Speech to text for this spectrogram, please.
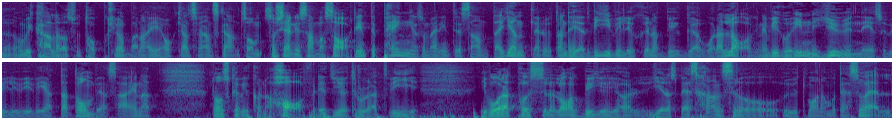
eh, om vi kallar oss för toppklubbarna i Hockeyallsvenskan, som, som känner samma sak. Det är inte pengar som är intressanta egentligen, utan det är att vi vill ju kunna bygga våra lag. När vi går in i juni så vill vi veta att de vi har signat, de ska vi kunna ha, för det jag tror att vi i vårt pussel och lagbygge gör, ger oss bäst chanser att utmana mot SHL.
